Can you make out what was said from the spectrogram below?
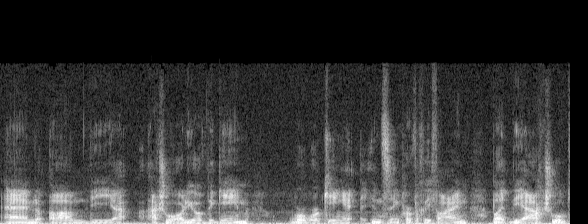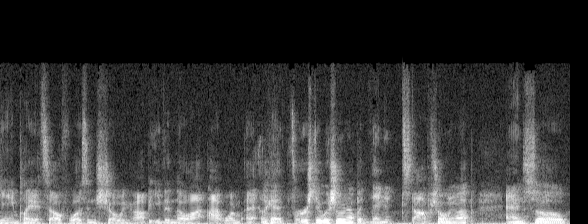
and um, the uh, actual audio of the game were working in sync perfectly fine, but the actual gameplay itself wasn't showing up. Even though I, I like at first it was showing up, but then it stopped showing up, and so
